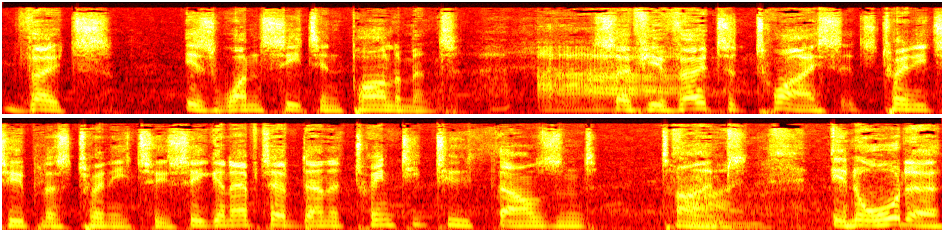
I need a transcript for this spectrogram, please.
votes is one seat in parliament. Ah. So if you voted twice, it's 22 plus 22. So you're going to have to have done it 22,000 times, Times. in order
